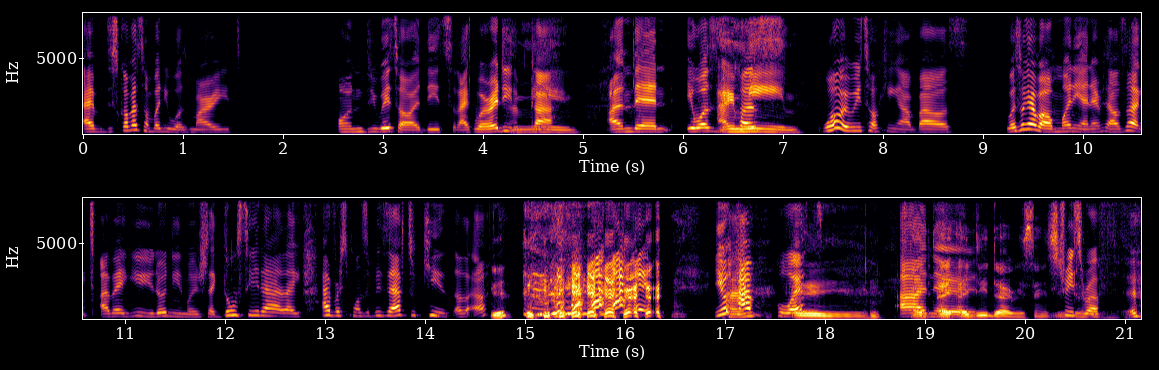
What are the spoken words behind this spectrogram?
I've discovered somebody was married on the way to our dates. Like we're already I in the car, and then it was because I mean, what were we talking about? We were talking about money and everything. I was like, I beg you, you don't need money. She's like, don't say that. Like, I have responsibilities. I have two kids. I was like, "Ah." Yeah. you Um, have what? Hey, Ah, I, I, I did that recently. Streets though. rough.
